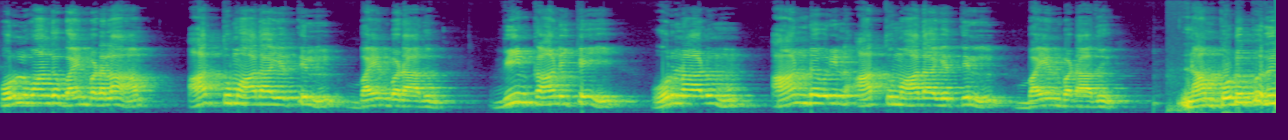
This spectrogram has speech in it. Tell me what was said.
பொருள் வாங்க பயன்படலாம் ஆத்தும் ஆதாயத்தில் பயன்படாது. வீண் காணிக்கை ஒரு நாளும் ஆண்டவரின் ஆத்தும் ஆதாயத்தில் பயன்படாது. நாம் கொடுப்பது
